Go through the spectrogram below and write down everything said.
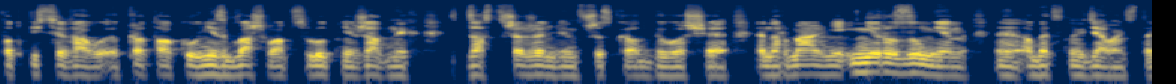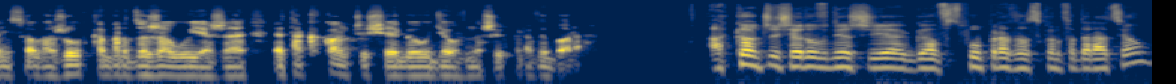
podpisywał protokół, nie zgłaszał absolutnie żadnych zastrzeżeń, więc wszystko odbyło się normalnie i nie rozumiem obecnych działań Stanisława Stanisława Żółtka. Bardzo żałuję, że tak kończy się jego udział w naszych prawyborach. A kończy się również jego współpraca z Konfederacją?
